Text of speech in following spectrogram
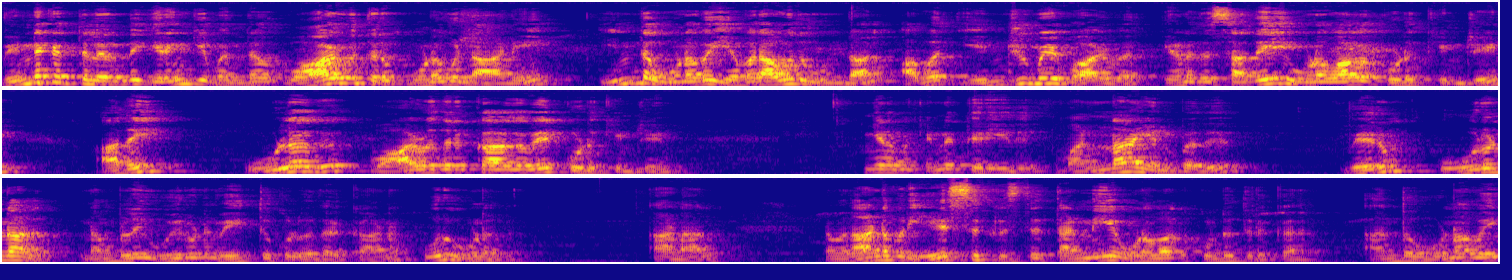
விண்ணகத்திலிருந்து இறங்கி வந்த வாழ்வு தரும் உணவு நானே இந்த உணவை எவராவது உண்டால் அவர் என்றுமே வாழ்வர். எனது சதையை உணவாக கொடுக்கின்றேன். அதை உலகு வாழ்வதற்காகவே கொடுக்கின்றேன். இங்கே நமக்கு என்ன தெரியுது? மன்னா என்பது வெறும் ஒரு நாள் நம்மளை உயிருடன் வைத்துக் கொள்வதற்கான ஒரு உணவு. ஆனால் நமது ஆண்டவர் இயேசு கிறிஸ்து தன்னையே உணவாக கொண்டு வந்திருக்கார் அந்த உணவை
